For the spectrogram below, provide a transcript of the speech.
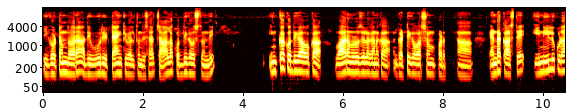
ఈ గొట్టం ద్వారా అది ఊరి ట్యాంక్కి వెళ్తుంది సార్. చాలా కొద్దిగా వస్తుంది. ఇంకా కొద్దిగా ఒక వారం రోజుల కనుక గట్టిగా వర్షం పడ ఎండ కాస్తే ఈ నీళ్ళు కూడా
